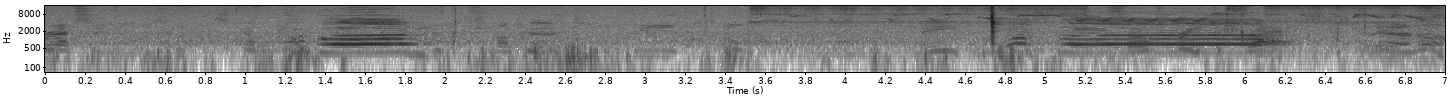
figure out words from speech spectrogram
pressing. It's kind of Come on! It's not good. The, Mate, Faster! sounds pretty depressed. yeah, I know.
